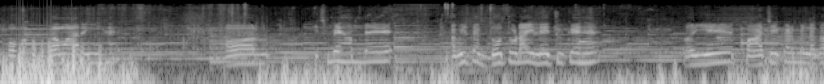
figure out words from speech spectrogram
बहुत कम आ रही हैं और इसमें हमने अभी तक दो तोड़ाई ले चुके हैं और ये पाँच एकड़ में लगा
